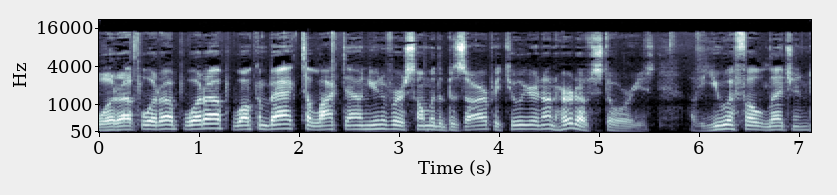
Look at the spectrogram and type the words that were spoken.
What up, what up, what up? Welcome back to Lockdown Universe, home of the bizarre, peculiar, and unheard of stories of UFO legend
